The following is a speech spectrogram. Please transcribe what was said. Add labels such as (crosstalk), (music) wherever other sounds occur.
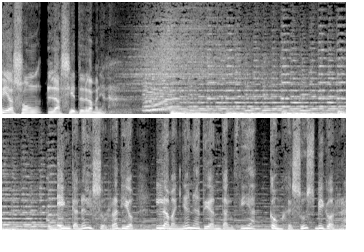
Son las 7 de la mañana. En Canal Sur Radio, La mañana de Andalucía con Jesús Vigorra.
